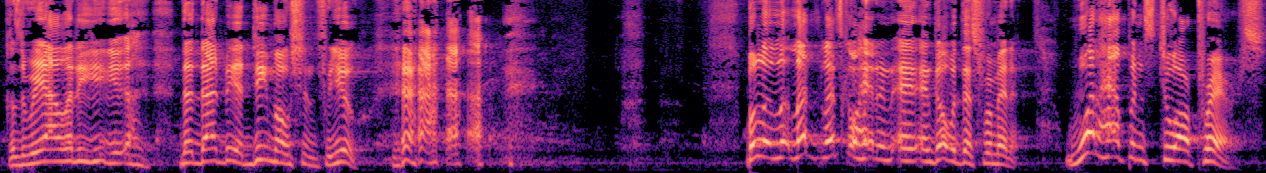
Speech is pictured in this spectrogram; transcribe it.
Because the reality, you, you, that, that'd be a demotion for you. but let, let, let's go ahead and, and go with this for a minute. What happens to our prayers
